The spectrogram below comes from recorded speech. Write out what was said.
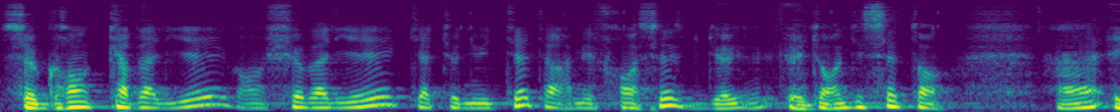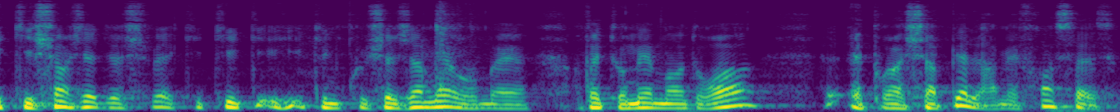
ce grand cavalier, grand chevalier qui a tenu tête à l'armée française euh, durant 17 ans hein, et qui changeait de cheval, qui, ne couchait jamais au même, endroit et pour échapper à l'armée française.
